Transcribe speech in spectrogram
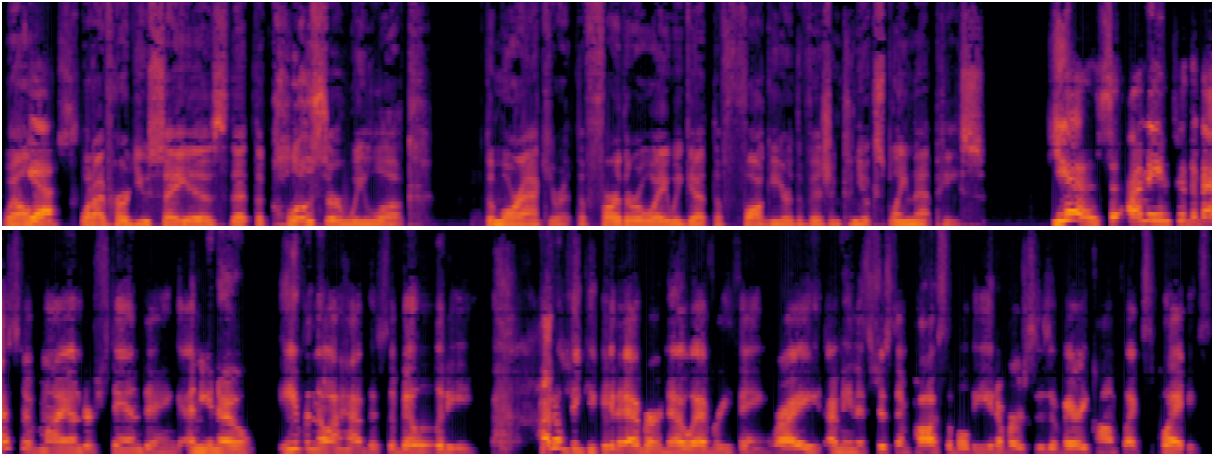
Well, Yes. what I've heard you say is that the closer we look, the more accurate. The further away we get, the foggier the vision. Can you explain that piece? Yes. I mean, to the best of my understanding, and you know, even though I have this ability, I don't think you could ever know everything, right? I mean, it's just impossible. The universe is a very complex place.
